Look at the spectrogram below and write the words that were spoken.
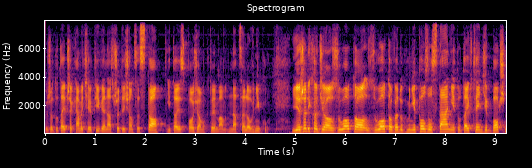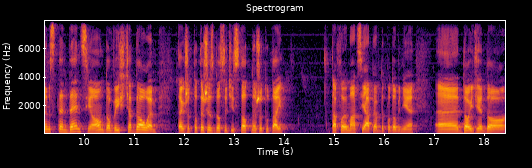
Że tutaj czekamy cierpliwie na 3100 i to jest poziom, który mam na celowniku. Jeżeli chodzi o złoto, złoto według mnie pozostanie tutaj w trendzie bocznym z tendencją do wyjścia dołem. Także to też jest dosyć istotne, że tutaj ta formacja prawdopodobnie e, dojdzie do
